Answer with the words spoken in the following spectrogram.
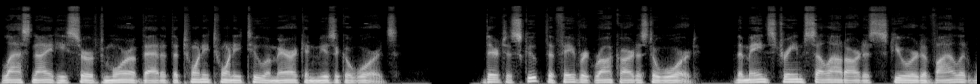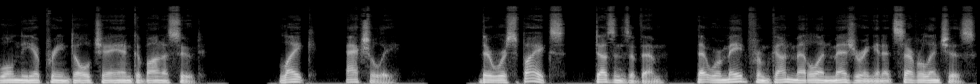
Last night he served more of that at the 2022 American Music Awards. There to scoop the favorite rock artist award, the mainstream sellout artist skewered a violet wool neoprene Dolce & Gabbana suit. Like, actually. There were spikes, dozens of them, that were made from gunmetal and measuring in at several inches.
